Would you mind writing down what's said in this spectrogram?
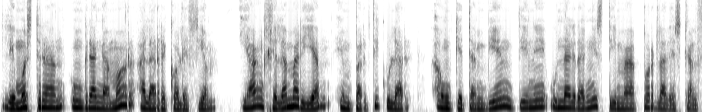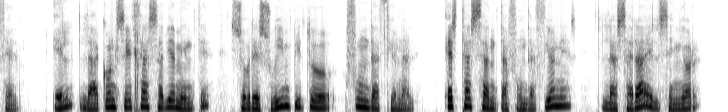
Le muestran un gran amor a la recolección, y a Ángela María en particular, aunque también tiene una gran estima por la descalced. Él la aconseja sabiamente sobre su ímpetu fundacional estas santas fundaciones las hará el Señor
